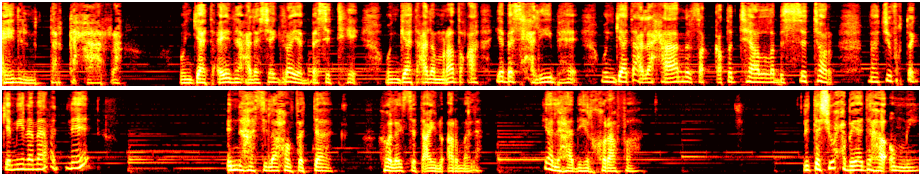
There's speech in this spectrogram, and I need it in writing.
عين المتركة حارة وإن جات عينها على شجرة يبستها وإن جات على مرضعة يبس حليبها وإن جات على حامل سقطتها الله بالستر. ما تشوف أختك جميلة ما عندنا إنها سلاح فتاك وليست عين أرملة. يا لهذه الخرافات. لتشوح بيدها أمي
